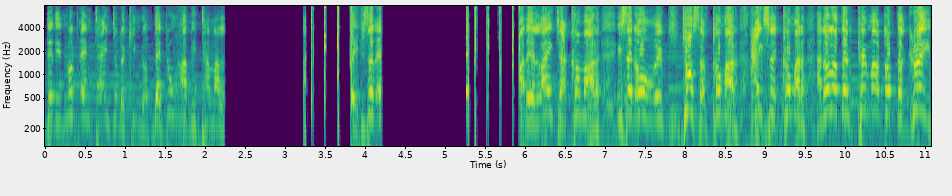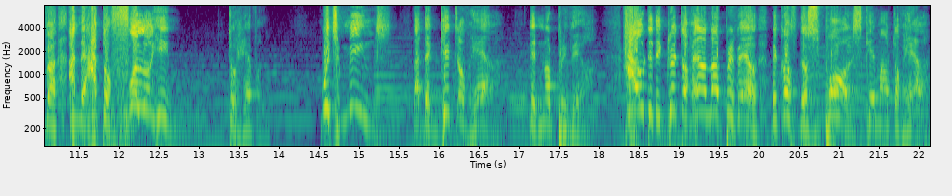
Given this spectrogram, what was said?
They did not enter into the kingdom. They don't have eternal life. He said, Elijah come out. He said, Oh, Joseph come out. Isaac come out. And all of them came out of the grave uh, and they had to follow him to heaven. Which means that the gate of hell did not prevail. How did the gate of hell not prevail? Because the spoils came out of hell.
